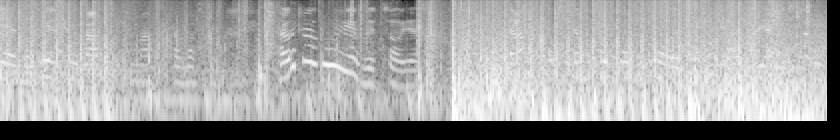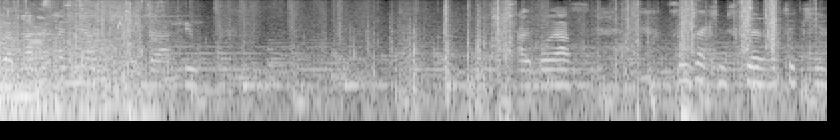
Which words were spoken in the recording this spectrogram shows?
Nie no, was, matka was... Cały czas mówię wy, co jest. Tam to chciał to podpowiedź, a ja nie używam, nawet tak miałem się trafił. Albo raz są takim sklerotykiem.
